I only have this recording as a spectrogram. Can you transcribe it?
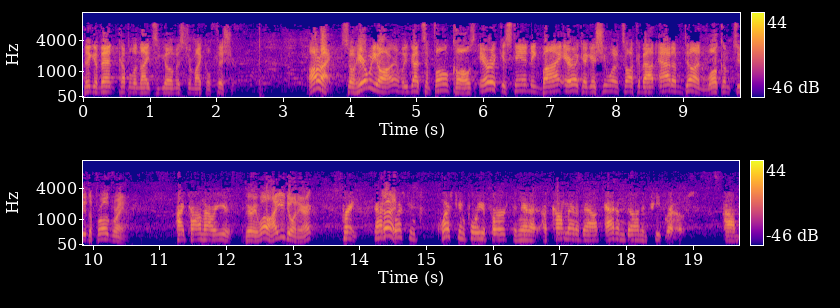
Big event a couple of nights ago, Mr. Michael Fisher. All right, so here we are, and we've got some phone calls. Eric is standing by. Eric, I guess you want to talk about Adam Dunn. Welcome to the program. Hi, Tom. How are you? Very well. How you doing, Eric? Great. Got Good. a question question for you first, and then a, a comment about Adam Dunn and Pete Rose. Um,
